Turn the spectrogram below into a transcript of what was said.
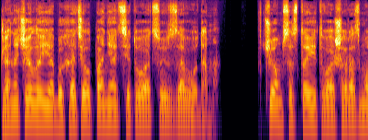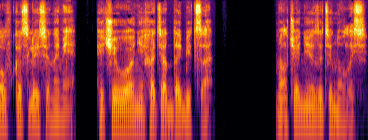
Для начала я бы хотел понять ситуацию с заводом. В чем состоит ваша размолвка с Лесинами и чего они хотят добиться? Молчание затянулось.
